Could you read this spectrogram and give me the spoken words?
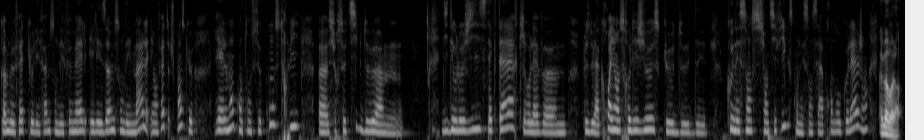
comme le fait que les femmes sont des femelles et les hommes sont des mâles. Et en fait, je pense que réellement, quand on se construit sur ce type de d'idéologie sectaire qui relève plus de la croyance religieuse que de, des connaissances scientifiques, ce qu'on est censé apprendre au collège. hein. Et ben voilà.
